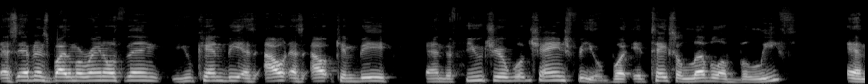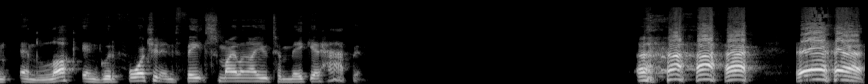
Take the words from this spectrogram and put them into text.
as evidenced by the Moreno thing, you can be as out as out can be, and the future will change for you. But it takes a level of belief and and luck and good fortune and fate smiling on you to make it happen. yeah.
